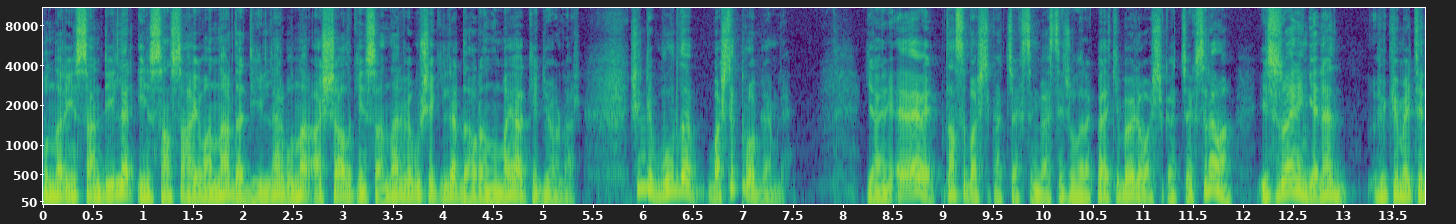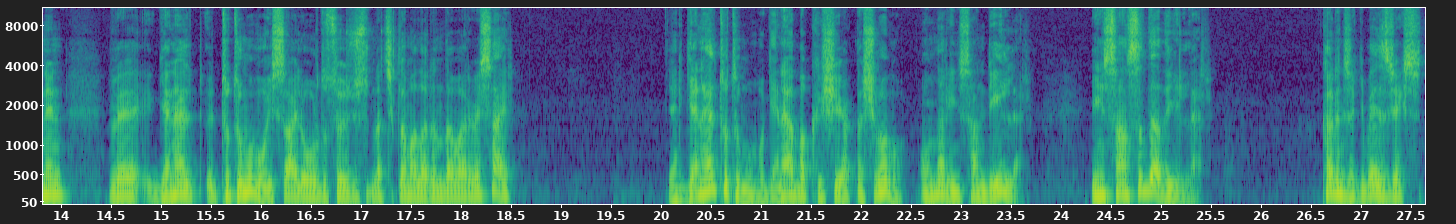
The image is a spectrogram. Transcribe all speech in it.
Bunlar insan değiller, insansı hayvanlar da değiller. Bunlar aşağılık insanlar ve bu şekilde davranılmayı hak ediyorlar. Şimdi burada başlık problemli. Yani e, evet nasıl başlık atacaksın gazeteci olarak? Belki böyle başlık atacaksın ama İsrail'in genel hükümetinin ve genel tutumu bu. İsrail ordu sözcüsünün açıklamalarında var vesaire. Yani genel tutumu bu, genel bakışı, yaklaşımı bu. Onlar insan değiller. İnsansı da değiller. Karınca gibi ezeceksin.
